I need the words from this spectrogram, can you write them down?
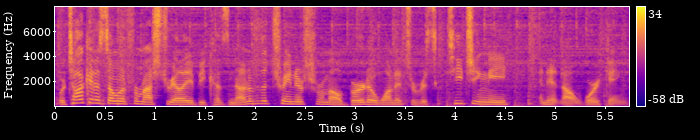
We're talking to someone from Australia because none of the trainers from Alberta wanted to risk teaching me and it not working.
